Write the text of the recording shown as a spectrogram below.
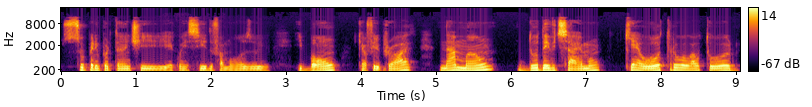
super importante, reconhecido, famoso e bom, que é o Philip Roth, na mão do David Simon, que é outro autor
